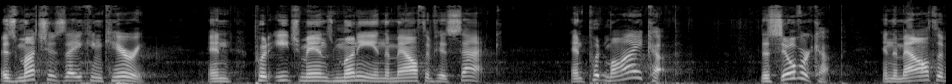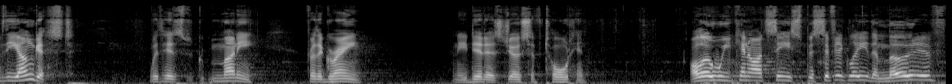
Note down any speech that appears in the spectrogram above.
as much as they can carry, and put each man's money in the mouth of his sack, and put my cup, the silver cup, in the mouth of the youngest, with his money for the grain. And he did as Joseph told him. Although we cannot see specifically the motive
